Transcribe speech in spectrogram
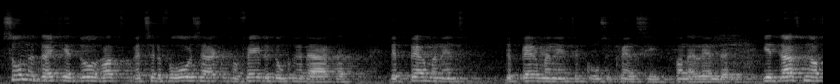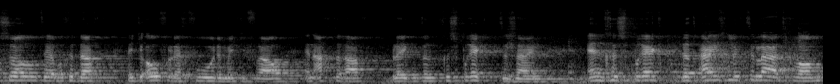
Zonder dat je het doorhad, werd ze de veroorzaker van vele donkere dagen de, permanent, de permanente consequentie van ellende. Je dacht nog zo te hebben gedacht dat je overleg voerde met je vrouw en achteraf bleek het een gesprek te zijn. Een gesprek dat eigenlijk te laat kwam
